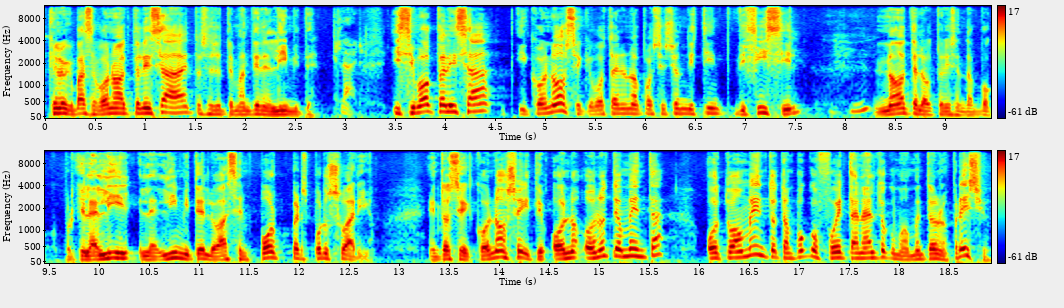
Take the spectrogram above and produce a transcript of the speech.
¿Qué es lo que pasa? Vos no actualizás, entonces yo te mantiene el límite. Claro. Y si vos actualizás y conoce que vos estás en una posición distinta, difícil, no te lo autorizan tampoco, porque el límite lo hacen por, por usuario. Entonces conoce y te, o, no, o no te aumenta o tu aumento tampoco fue tan alto como aumentaron los precios.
